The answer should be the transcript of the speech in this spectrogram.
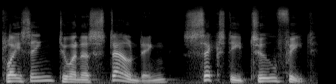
placing to an astounding 62 feet.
